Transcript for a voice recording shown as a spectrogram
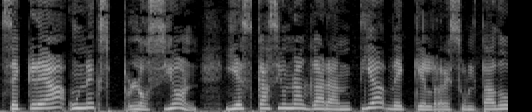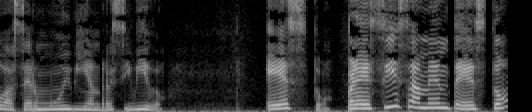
se crea una explosión y es casi una garantía de que el resultado va a ser muy bien recibido. Esto, precisamente esto,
